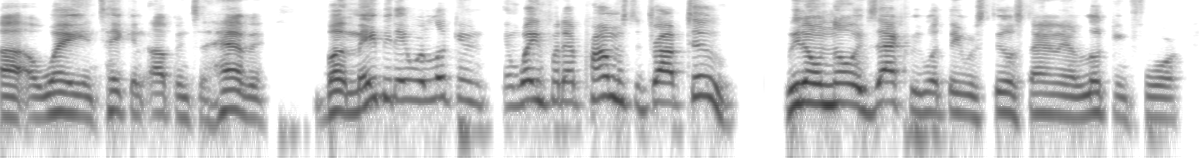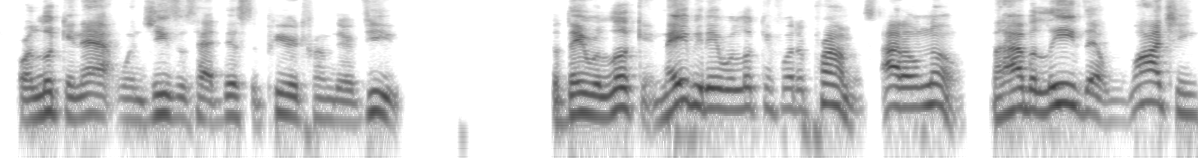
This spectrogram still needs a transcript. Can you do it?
uh, away and taken up into heaven. But maybe they were looking and waiting for that promise to drop too. We don't know exactly what they were still standing there looking for or looking at when Jesus had disappeared from their view but they were looking. Maybe they were looking for the promise. I don't know. But I believe that watching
